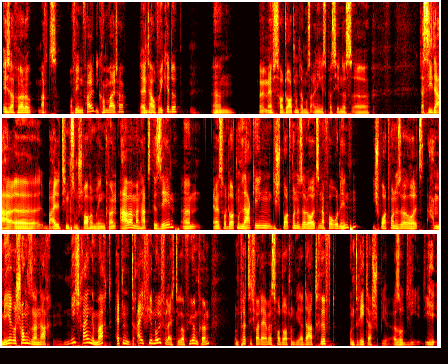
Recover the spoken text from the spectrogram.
Ich sag, Hörde macht's auf jeden Fall. Die kommen weiter. Dahinter auch Wickede. Mhm. Ähm, beim MSV Dortmund, da muss einiges passieren, dass, äh, dass sie da äh, beide Teams zum Straucheln bringen können. Aber man hat's gesehen. Ähm, MSV Dortmund lag gegen die Sportfreunde Söllerholz in der Vorrunde hinten. Die Sportfreunde Söllerholz haben mehrere Chancen danach nicht reingemacht, hätten 3-4-0 vielleicht sogar führen können. Und plötzlich war der MSV Dortmund, wie er da trifft und dreht das Spiel. Also die, die,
